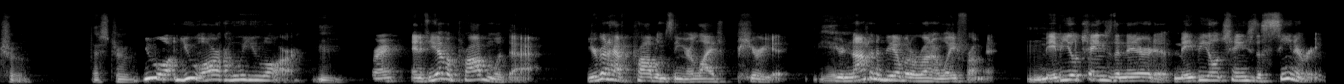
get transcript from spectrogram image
True. That's true. You are you are who you are. Mm. Right. And if you have a problem with that, you're gonna have problems in your life, period yeah. You're not going to be able to run away from it. Mm-hmm. Maybe you'll change the narrative. Maybe you'll change the scenery,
